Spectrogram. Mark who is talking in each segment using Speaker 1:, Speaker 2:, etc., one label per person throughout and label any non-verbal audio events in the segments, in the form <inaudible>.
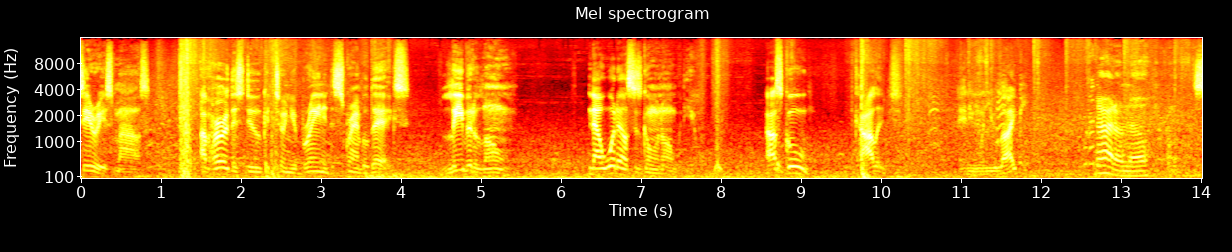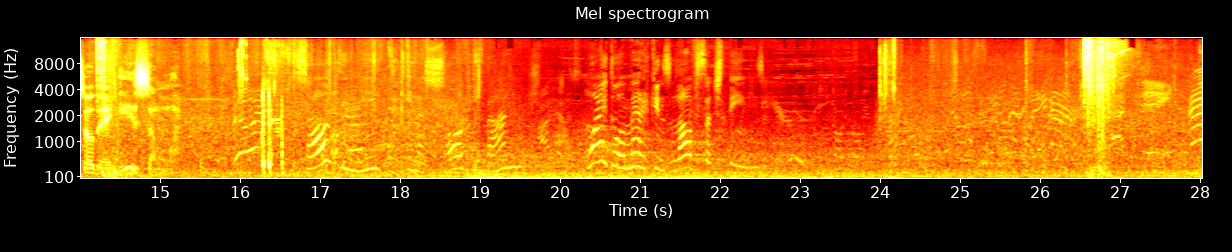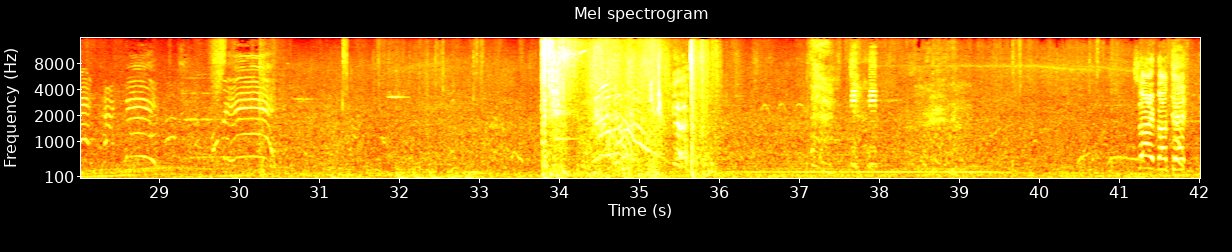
Speaker 1: Serious, Miles. I've heard this dude can turn your brain into scrambled eggs. Leave it alone. Now, what else is going on with you? Our school? College? Anyone you like?
Speaker 2: I don't know.
Speaker 1: So there is someone.
Speaker 3: Salty meat in a soggy bun? Why do Americans love such things?
Speaker 2: Sorry about that.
